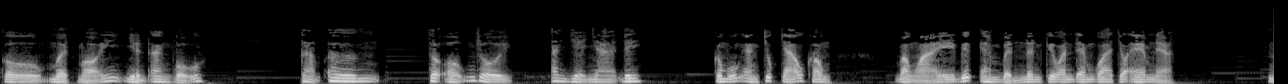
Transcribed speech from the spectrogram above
Cô mệt mỏi nhìn An Vũ. Cảm ơn, tôi ổn rồi, anh về nhà đi. Có muốn ăn chút cháo không? Bà ngoại biết em bệnh nên kêu anh đem qua cho em nè. Ừ,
